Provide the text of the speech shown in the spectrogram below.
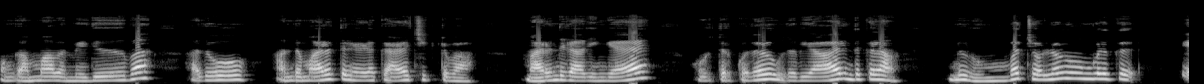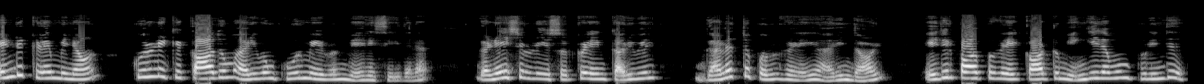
உங்க அம்மாவை மெதுவா அதோ அந்த மரத்து நிழக்கு அழைச்சிக்கிட்டு வா. மறந்துடாதீங்க. ஒருத்தருக்கு குதல் உதவியா இருந்துக்கலாம். இன்னும் ரொம்ப சொல்லணும் உங்களுக்கு. என்று கிளம்பினான். குருணிக்கு காதும் அறிவும் கூர்மையுடன் வேலை செய்தன. கணேசனுடைய சொற்களின் கருவில் கனத்த பொருள்களை அறிந்தாள். எதிர்பார்ப்புகளை காட்டும் எங்கிதமும் புரிந்து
